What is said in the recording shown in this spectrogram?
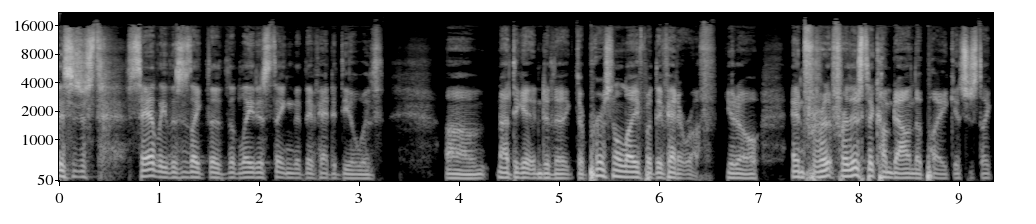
this is just sadly this is like the the latest thing that they've had to deal with um not to get into the, their personal life but they've had it rough you know and for for this to come down the pike it's just like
